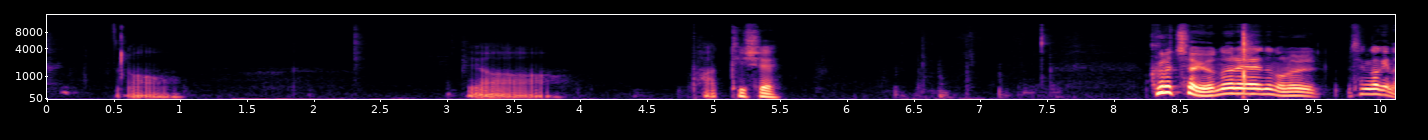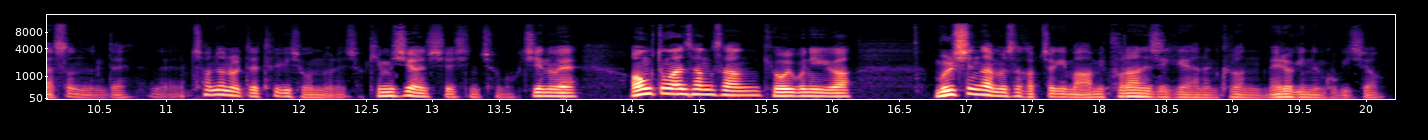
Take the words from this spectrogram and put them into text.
어. 야. 파티쉐. 그렇죠. 이 노래는 오늘 생각이 났었는데. 네, 첫눈 올때 틀기 좋은 노래죠. 김시현 씨의 신청곡. 진우의 엉뚱한 상상, 겨울 분위기가 물씬 나면서 갑자기 마음이 불안해지게 하는 그런 매력 있는 곡이죠.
